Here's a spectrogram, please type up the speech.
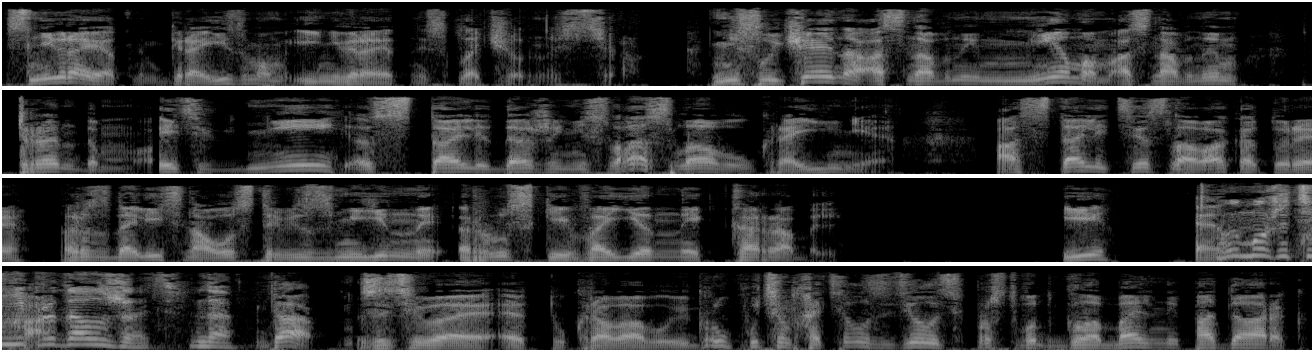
с невероятным героизмом и невероятной сплоченностью. Не случайно основным мемом, основным трендом этих дней стали даже не слова «Слава Украине», а стали те слова, которые раздались на острове Змеиный русский военный корабль. И вы можете не продолжать, да. Да, затевая эту кровавую игру, Путин хотел сделать просто вот глобальный подарок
